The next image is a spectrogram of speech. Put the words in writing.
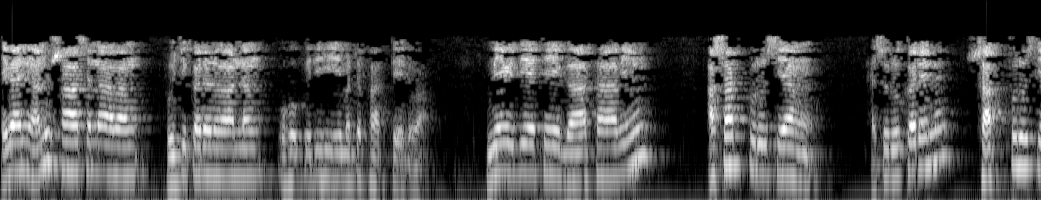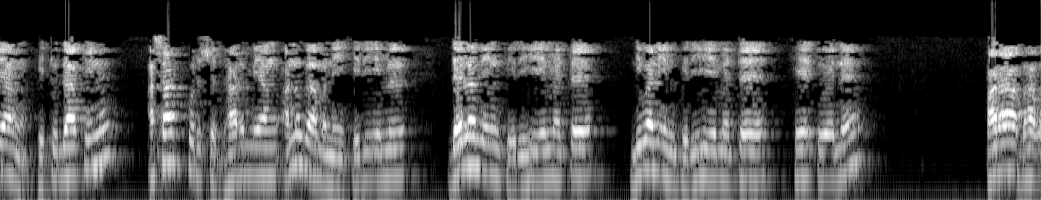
එවැනි අනුශාසනාවන් රුචි කරනවා නම් ඔහු පිරිහීමට පත් වෙනවා. මේ විදිහට ඒ ගාථාවෙන් අසත්පුරුෂයන් ඇසුරු කරන සත්පුරුෂයන් පිටු දකින අසත්පුරුෂ ධර්මයන් අනුගමනය කිරීම දෙලමින් පිරීමට නිවනින් පිරීමට හේතු වෙන පරාභව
